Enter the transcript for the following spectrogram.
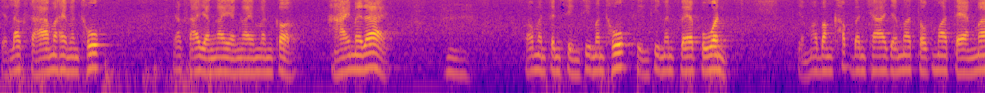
จะรักษาไม่ให้มันทุกข์ รักษาอย่างไงอย่างไงมันก็หายไม่ได้ เพราะมันเป็นสิ่งที่มันทุกข์ สิ่งที่มันแปรปวน จะมาบังคับบัญชาจะมาตบมาแต่งมา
